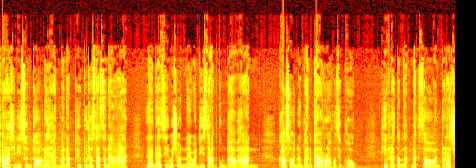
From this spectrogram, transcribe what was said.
พระราชินีซุนจองได้หันมานับถือพุทธศาสนา และได้สิ้นพระชนม์ในวันที่ 3 กุมภาพันธ์ คศ 1966 ที่พระตำหนักนักซอนพระราช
